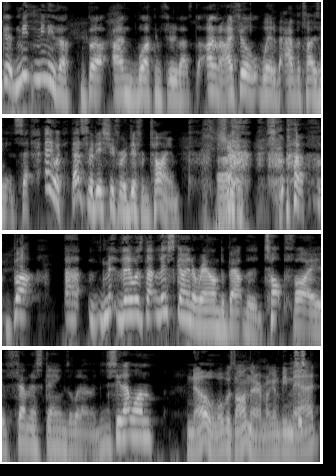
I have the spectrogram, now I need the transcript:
Good. Me, me neither. But I'm working through that. Stuff. I don't know. I feel weird about advertising it. And se- anyway, that's for an issue for a different time. Uh, but uh, there was that list going around about the top five feminist games or whatever. Did you see that one? No, what was on there? Am I going to be Just- mad?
